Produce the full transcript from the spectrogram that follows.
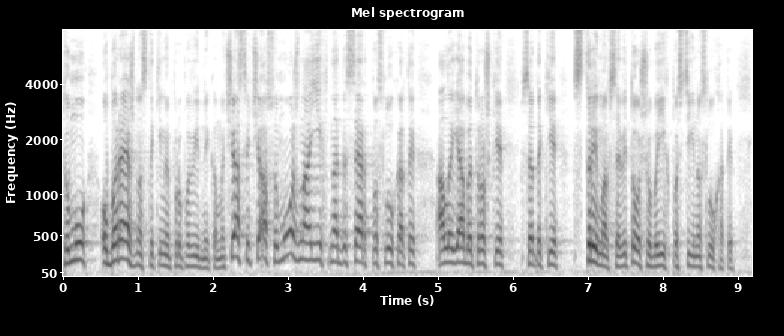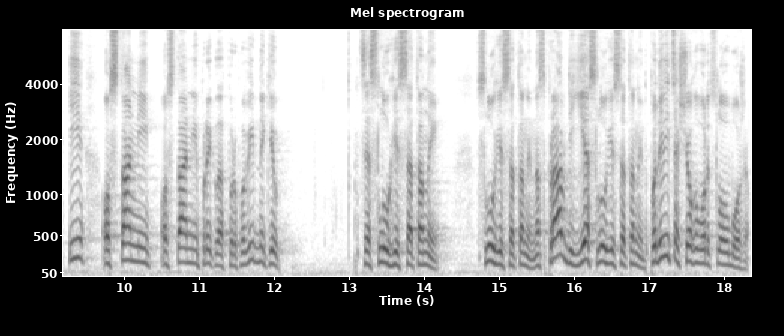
Тому обережно з такими проповідниками. Час від часу можна їх на десерт послухати, але я би трошки все-таки стримався від того, щоб їх постійно слухати. І останній, останній приклад проповідників це слуги сатани. Слуги сатани. Насправді є слуги сатани. Подивіться, що говорить Слово Боже.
